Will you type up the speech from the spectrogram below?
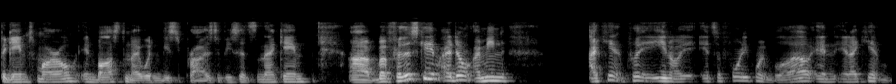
the game tomorrow in Boston. I wouldn't be surprised if he sits in that game. Uh, but for this game, I don't. I mean, I can't put. You know, it's a 40 point blowout, and and I can't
